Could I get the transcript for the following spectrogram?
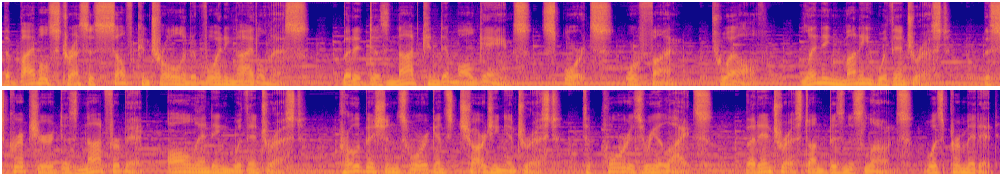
The Bible stresses self-control and avoiding idleness, but it does not condemn all games, sports, or fun. 12. Lending money with interest. The scripture does not forbid all lending with interest. Prohibitions were against charging interest to poor Israelites, but interest on business loans was permitted.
